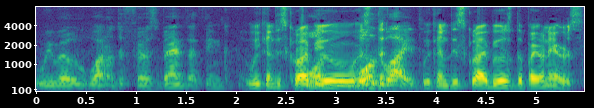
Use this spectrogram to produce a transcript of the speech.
we were one of the first bands, I think. We can describe World- you as the, worldwide. we can describe you as the pioneers.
